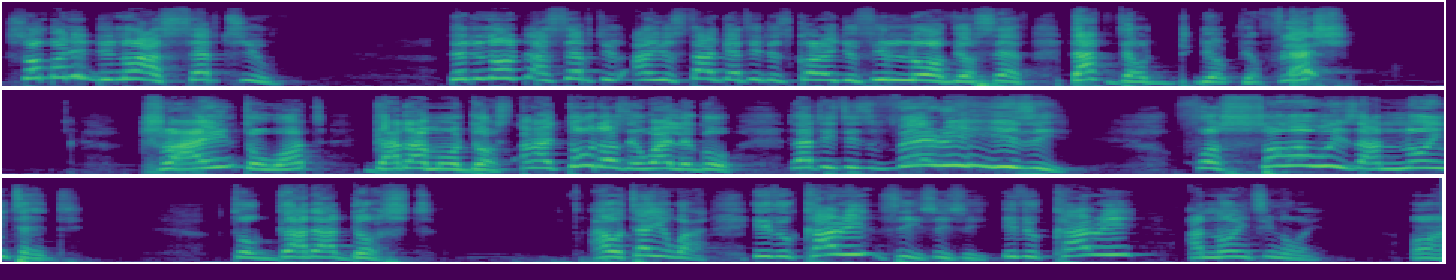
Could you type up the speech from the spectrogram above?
Somebody did not accept you. They do not accept you, and you start getting discouraged. You feel low of yourself. That's your flesh trying to what? Gather more dust. And I told us a while ago that it is very easy for someone who is anointed to gather dust. I will tell you why. If you carry, see, see, see, if you carry anointing oil or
